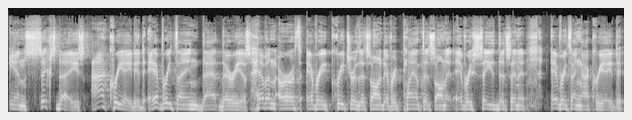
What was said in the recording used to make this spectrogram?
in six days, I created everything that there is heaven, earth, every creature that's on it, every plant that's on it, every seed that's in it, everything I created.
